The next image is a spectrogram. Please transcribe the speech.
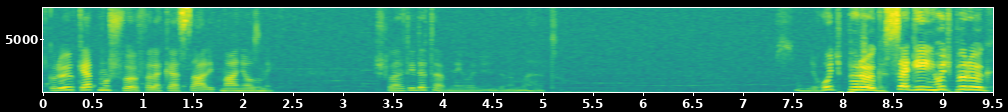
Akkor őket most fölfele kell szállítmányozni. És lehet ide tenni, vagy ide nem lehet? Mondja, hogy pörög? Szegény, hogy pörög?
